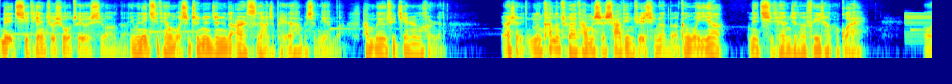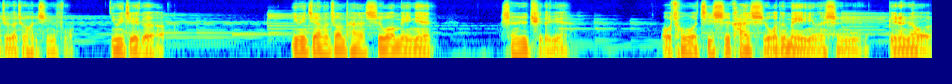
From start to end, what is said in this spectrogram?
那七天就是我最有希望的，因为那七天我是真真正正的二十四小时陪在他们身边的，他们没有去见任何人，而且能看得出来他们是下定决心了的，跟我一样，那七天真的非常的乖，我觉得就很幸福，因为这个，因为这样的状态是我每年生日许的愿，我从我记事开始，我的每一年的生日，别人让我。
